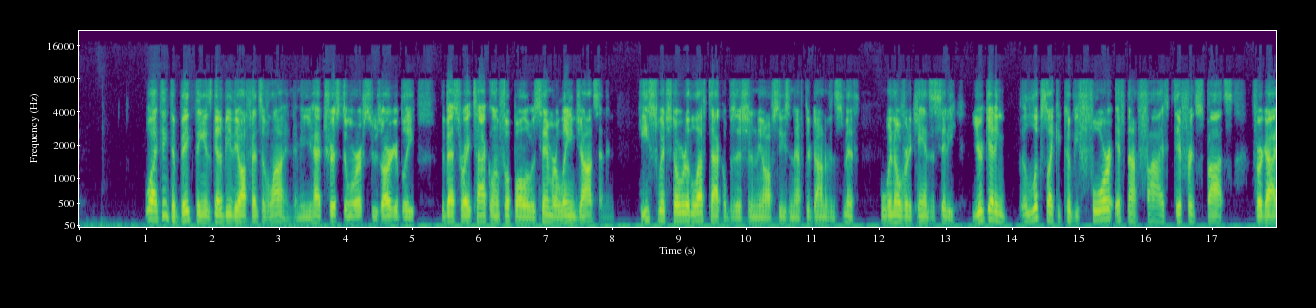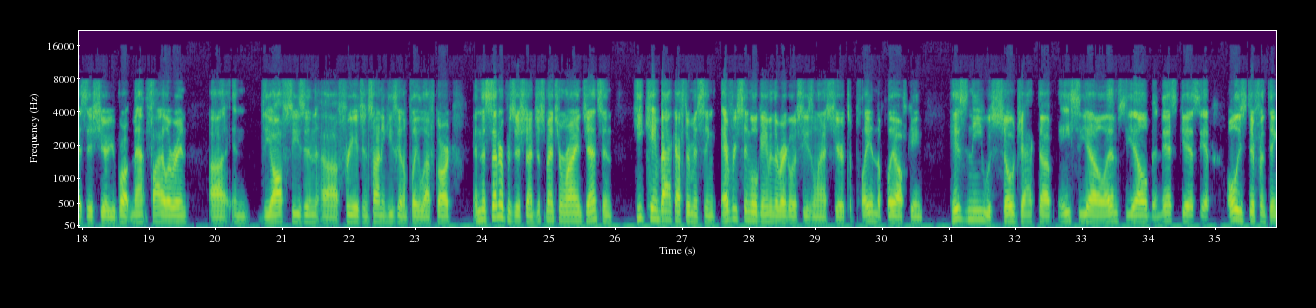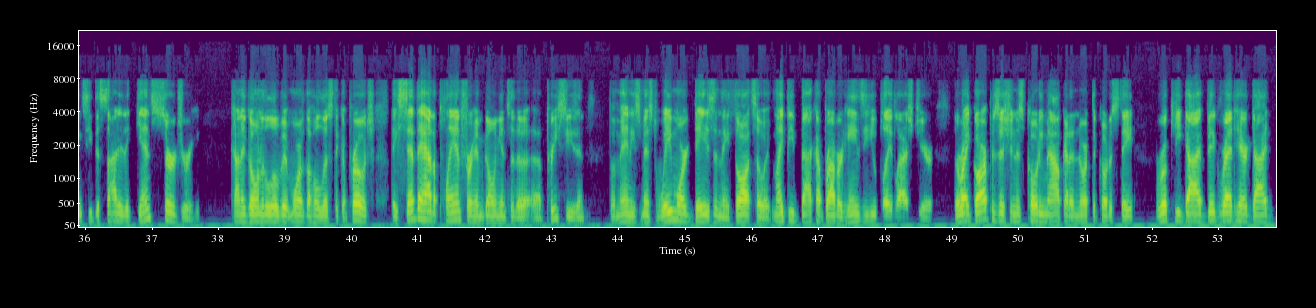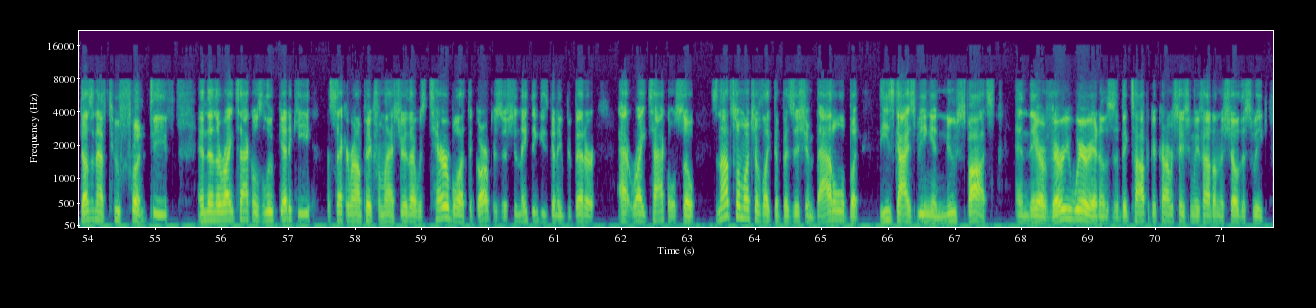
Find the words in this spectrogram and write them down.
Well, I think the big thing is going to be the offensive line. I mean, you had Tristan Wirfs, who's arguably the best right tackle in football. It was him or Lane Johnson. And he switched over to the left tackle position in the offseason after Donovan Smith went over to Kansas City. You're getting, it looks like it could be four, if not five, different spots for guys this year. You brought Matt Feiler in uh, in the offseason, uh, free agent signing. He's going to play left guard. In the center position, I just mentioned Ryan Jensen. He came back after missing every single game in the regular season last year to play in the playoff game. His knee was so jacked up ACL, MCL, meniscus. He had all these different things. He decided against surgery, kind of going a little bit more of the holistic approach. They said they had a plan for him going into the uh, preseason, but man, he's missed way more days than they thought. So it might be backup Robert Hainsey, who played last year. The right guard position is Cody Mauch out of North Dakota State. Rookie guy, big red haired guy, doesn't have two front teeth. And then the right tackle's Luke Goedeke, a second round pick from last year that was terrible at the guard position. They think he's going to be better at right tackle. So it's not so much of like the position battle, but these guys being in new spots and they are very wary. I know this is a big topic of conversation we've had on the show this week.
